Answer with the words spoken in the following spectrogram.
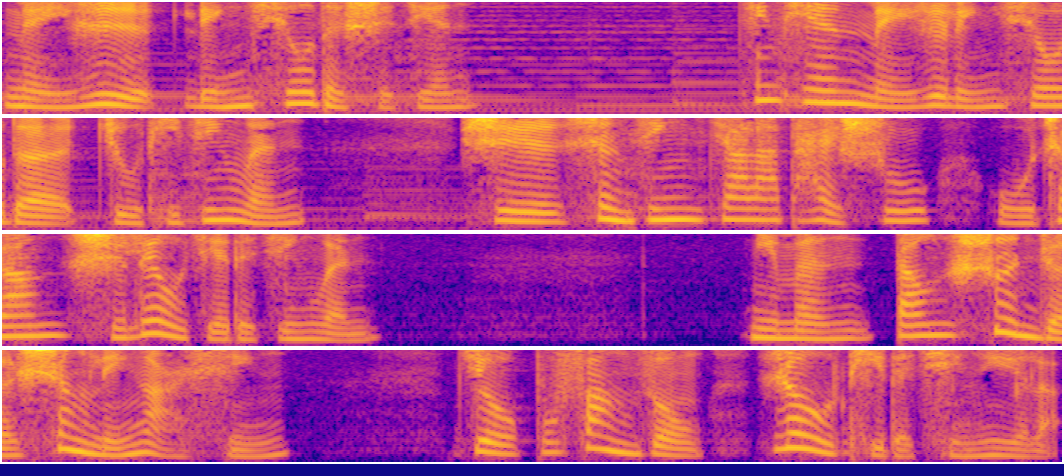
每日灵修的时间。今天每日灵修的主题经文是《圣经·加拉太书》五章十六节的经文。你们当顺着圣灵而行，就不放纵肉体的情欲了。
